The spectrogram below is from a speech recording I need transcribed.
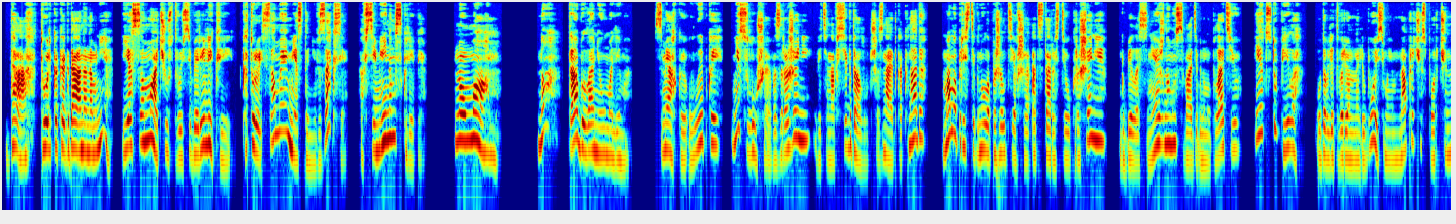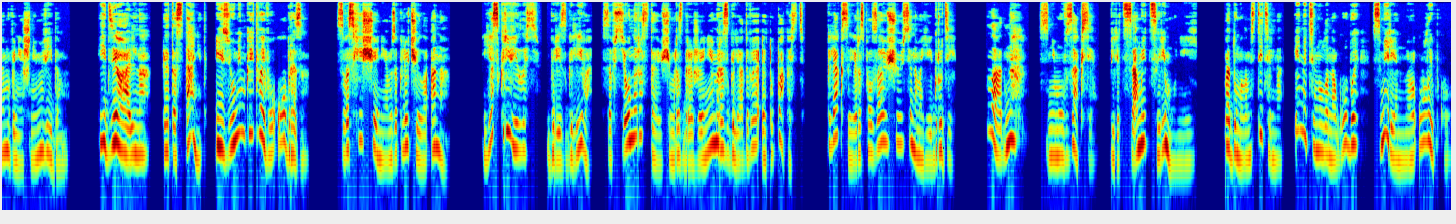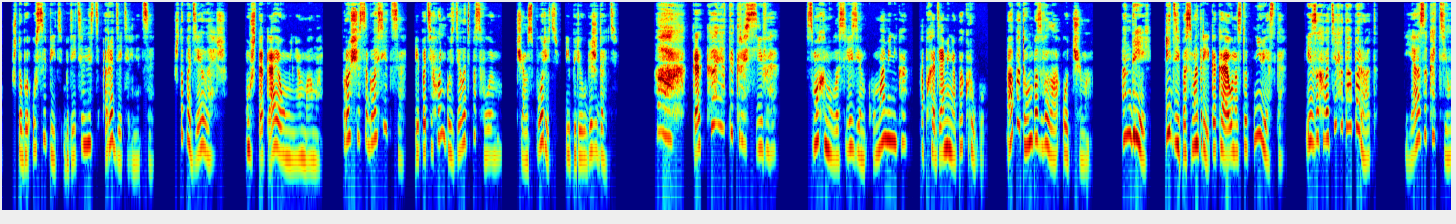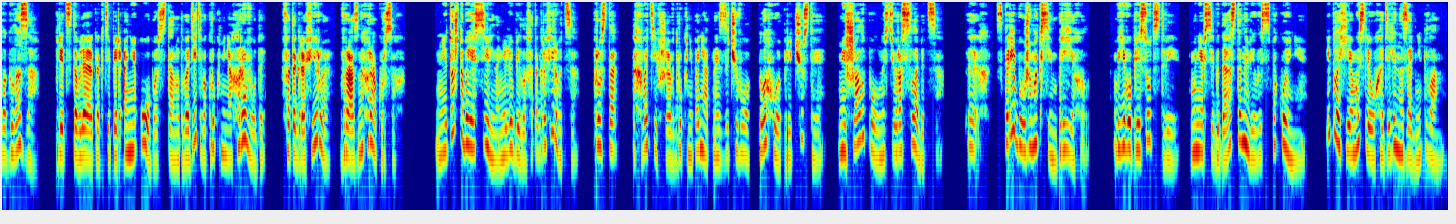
Да, только когда она на мне, я сама чувствую себя реликвией, которой самое место не в ЗАГСе, а в семейном склепе. Ну, мам... Но та была неумолима. С мягкой улыбкой, не слушая возражений, ведь она всегда лучше знает, как надо, мама пристегнула пожелтевшее от старости украшение к белоснежному свадебному платью и отступила, удовлетворенно любуясь моим напрочь испорченным внешним видом. «Идеально! Это станет изюминкой твоего образа!» С восхищением заключила она. Я скривилась, брезгливо, со все нарастающим раздражением разглядывая эту пакость, кляксой, расползающуюся на моей груди. «Ладно, сниму в ЗАГСе, перед самой церемонией», — подумала мстительно, и натянула на губы смиренную улыбку, чтобы усыпить бдительность родительницы. Что поделаешь, уж такая у меня мама. Проще согласиться и потихоньку сделать по-своему, чем спорить и переубеждать. Ах, какая ты красивая! Смахнула слезинку маменька, обходя меня по кругу, а потом позвала отчима. «Андрей, иди посмотри, какая у нас тут невеста!» И, захватив фотоаппарат, я закатила глаза, представляя, как теперь они оба станут водить вокруг меня хороводы, фотографируя в разных ракурсах. Не то чтобы я сильно не любила фотографироваться, просто охватившее вдруг непонятно из-за чего плохое предчувствие мешало полностью расслабиться. Эх, скорее бы уже Максим приехал. В его присутствии мне всегда становилось спокойнее, и плохие мысли уходили на задний план.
